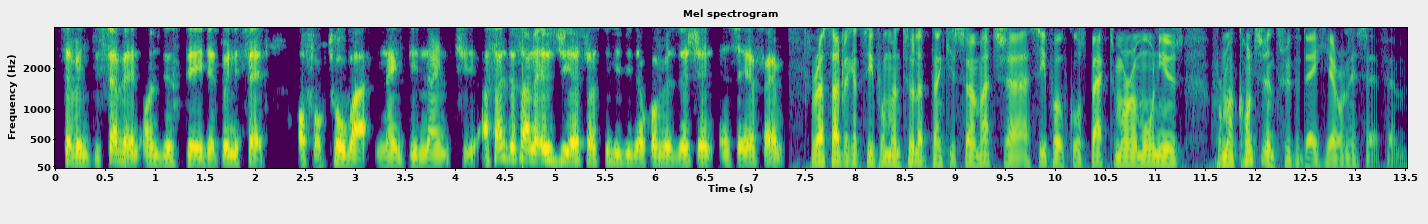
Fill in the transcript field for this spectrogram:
77 on this day, the 23rd of October 1990. Asante Sana SGS was still leading the conversation, SAFM. Rest Advocate Sipho Mantulap, thank you so much. Uh, Sipho, of course, back tomorrow. More news from our continent through the day here on SAFM.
